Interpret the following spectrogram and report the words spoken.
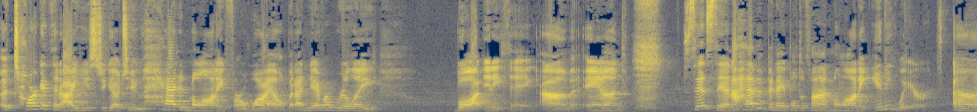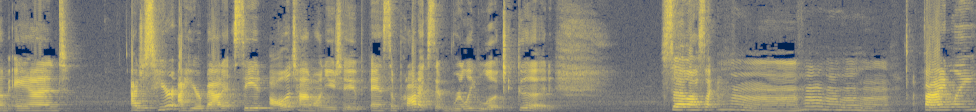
a Target that I used to go to had in Milani for a while, but I never really bought anything. Um, and since then, I haven't been able to find Milani anywhere. Um, and I just hear, I hear about it, see it all the time on YouTube, and some products that really looked good. So I was like, hmm, hmm, hmm, hmm finally,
